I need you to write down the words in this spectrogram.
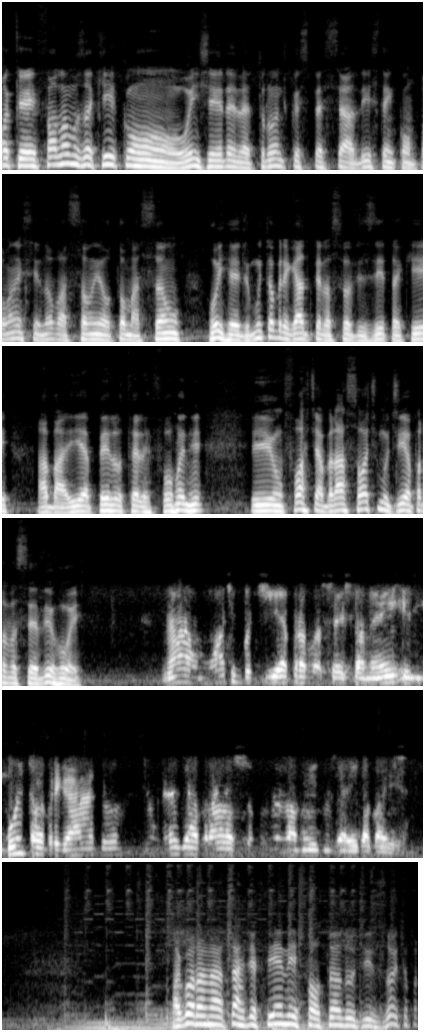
Ok, falamos aqui com o engenheiro eletrônico, especialista em compliance, inovação e automação, Rui Rede. Muito obrigado pela sua visita aqui à Bahia pelo telefone e um forte abraço, ótimo dia para você, viu, Rui? Não, um ótimo dia para vocês também e muito obrigado e um grande abraço para os meus amigos aí da Bahia. Agora na tarde FM, faltando 18 para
